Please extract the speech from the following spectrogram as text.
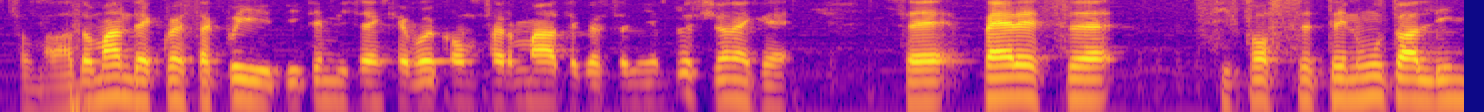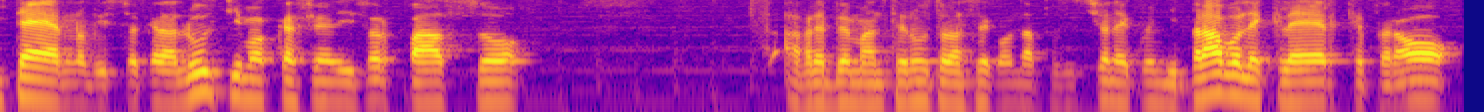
insomma, la domanda è questa qui, ditemi se anche voi confermate questa mia impressione, che se Perez si fosse tenuto all'interno, visto che era l'ultima occasione di sorpasso, avrebbe mantenuto la seconda posizione, quindi bravo Leclerc, però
